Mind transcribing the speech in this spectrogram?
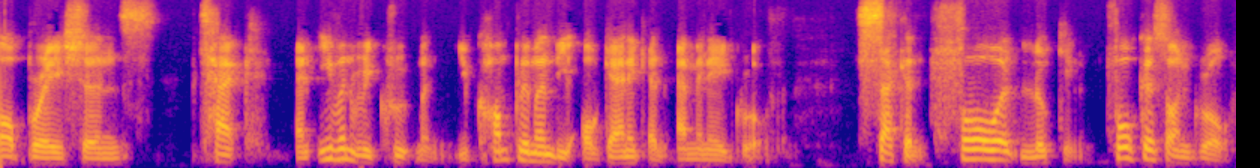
operations, tech, and even recruitment. You complement the organic and M&A growth. Second, forward looking. Focus on growth,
